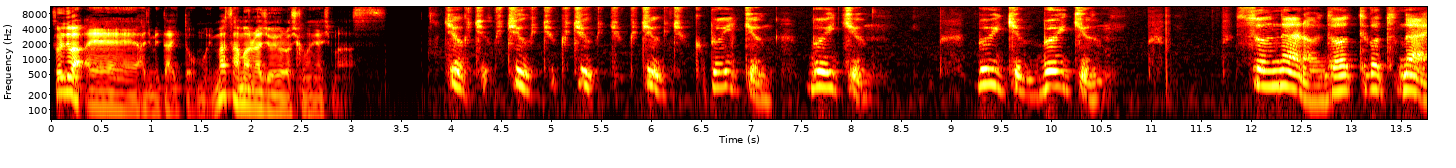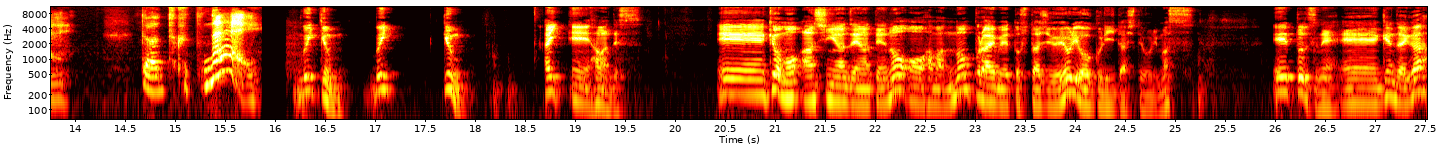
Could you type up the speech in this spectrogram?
それでは、えー、始めたいと思います。ハマるラジオよろしくお願いします。チュクチュクチュクチュクチュクチュクチュクチュク V キュン V キュン V キュン V キュンそんなのどうってことないどうってことない V キュン V キュンはい、えー、ハマンです。えー、今日も安心安全宛てのハマンのプライベートスタジオよりお送りいたしております。えー、っとですね、えー、現在が、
